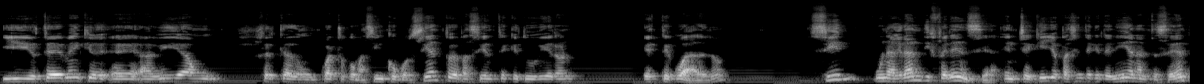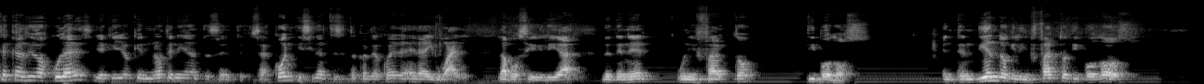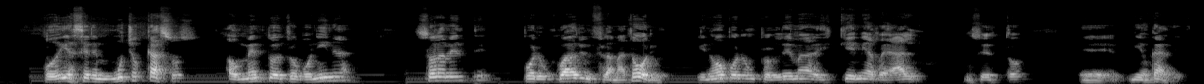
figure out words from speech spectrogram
Y ustedes ven que eh, había un, cerca de un 4,5% de pacientes que tuvieron este cuadro, sin una gran diferencia entre aquellos pacientes que tenían antecedentes cardiovasculares y aquellos que no tenían antecedentes. O sea, con y sin antecedentes cardiovasculares era igual la posibilidad de tener un infarto tipo 2. Entendiendo que el infarto tipo 2 podía ser en muchos casos aumento de troponina solamente por un cuadro inflamatorio y no por un problema de isquemia real, ¿no es cierto?, eh, miocárdica.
